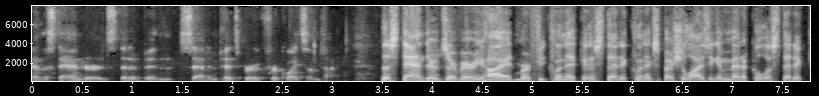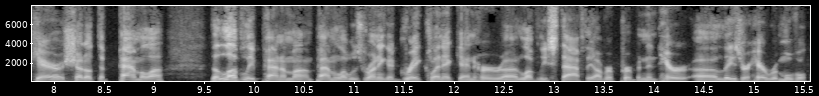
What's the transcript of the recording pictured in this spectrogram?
and the standards that have been set in Pittsburgh for quite some time. The standards are very high at Murphy Clinic, an aesthetic clinic specializing in medical aesthetic care. A shout out to Pamela the lovely Panama Pamela was running a great clinic, and her uh, lovely staff. They offer permanent hair, uh, laser hair removal,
